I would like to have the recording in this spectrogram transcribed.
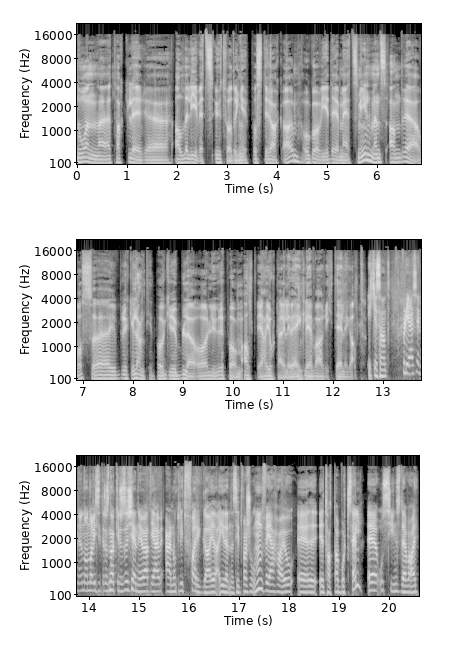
Noen uh, takler uh, alle livets utfordringer på strak arm og går videre med et smil, mens andre av oss bruker lang tid på å gruble og lure på om alt vi har gjort her i livet, egentlig var riktig eller galt. Ikke sant? Fordi jeg kjenner jo nå Når vi sitter og snakker, så kjenner jeg jo at jeg er nok litt farga i, i denne situasjonen. For jeg har jo eh, tatt abort selv, eh, og syns det var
